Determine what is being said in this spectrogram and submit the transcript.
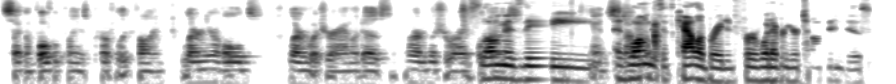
second focal plane is perfectly fine. Learn your holds, learn what your ammo does, learn what your rifle As long does. as the as long as it's calibrated for whatever your top end is.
